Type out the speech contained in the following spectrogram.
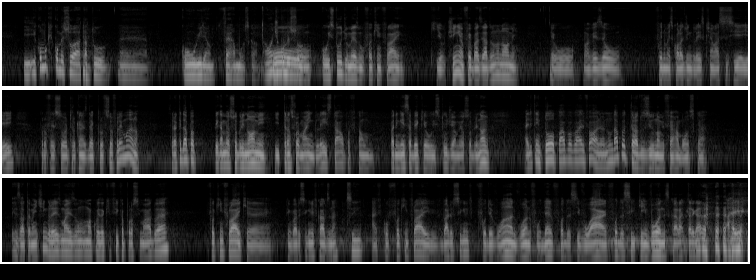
E, e, como que começou a Tatu é, com o William Ferra Mosca? Aonde o, começou? O estúdio mesmo, o Fucking Fly, que eu tinha, foi baseado no nome. Eu, uma vez eu fui numa escola de inglês que tinha lá CCAA, professor, troquei umas ideias com o professor, falei, mano, será que dá para pegar meu sobrenome e transformar em inglês tal, para ficar um para ninguém saber que o estúdio é meu sobrenome? Aí ele tentou, pá, pá, pá, ele falou, olha, não dá para traduzir o nome Ferra Mosca exatamente em inglês, mas uma coisa que fica aproximado é fucking fly, que é tem vários significados, né? Sim. Aí ficou fucking fly, vários significados. Foder voando, voando, fodendo, foda-se voar, foda-se quem voa nesse caralho, tá ligado? Aí.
